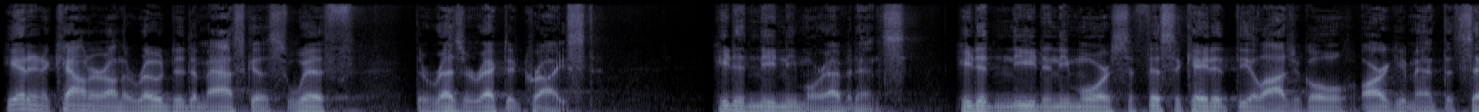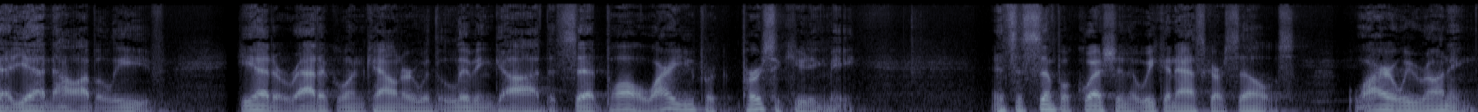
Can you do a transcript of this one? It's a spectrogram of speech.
He had an encounter on the road to Damascus with the resurrected Christ. He didn't need any more evidence. He didn't need any more sophisticated theological argument that said, Yeah, now I believe. He had a radical encounter with the living God that said, Paul, why are you per- persecuting me? It's a simple question that we can ask ourselves. Why are we running?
